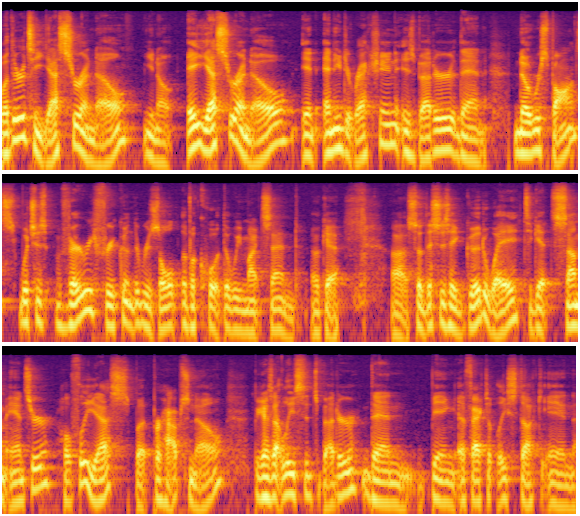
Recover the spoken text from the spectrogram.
Whether it's a yes or a no, you know, a yes or a no in any direction is better than no response, which is very frequent the result of a quote that we might send, okay? Uh, so this is a good way to get some answer, hopefully yes, but perhaps no, because at least it's better than being effectively stuck in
